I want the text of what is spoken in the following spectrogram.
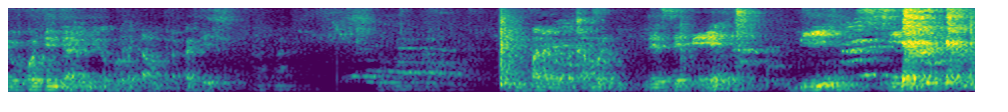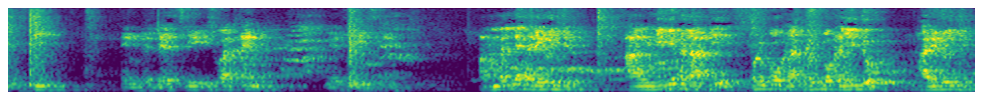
Yoo koodiin diyaametirii tokko Mana yoo qaxxaamure, let's say A, B, C, D. And let's see is what N. Let's see is N. Ammallee hariiroo jiru. Aangilii kanaa fi golboo kanaa golboo kana jidduu hariiroo jiru.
